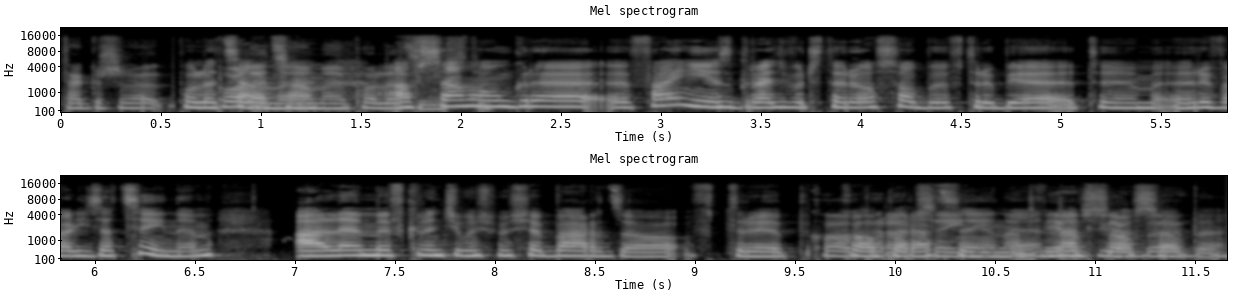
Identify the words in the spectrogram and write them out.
także Polecamy. polecamy. a polecamy w samą grę y, fajnie jest grać we cztery osoby w trybie tym rywalizacyjnym, ale my wkręciłyśmy się bardzo w tryb Kooperacyjny kooperacyjny na dwie osoby. osoby.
